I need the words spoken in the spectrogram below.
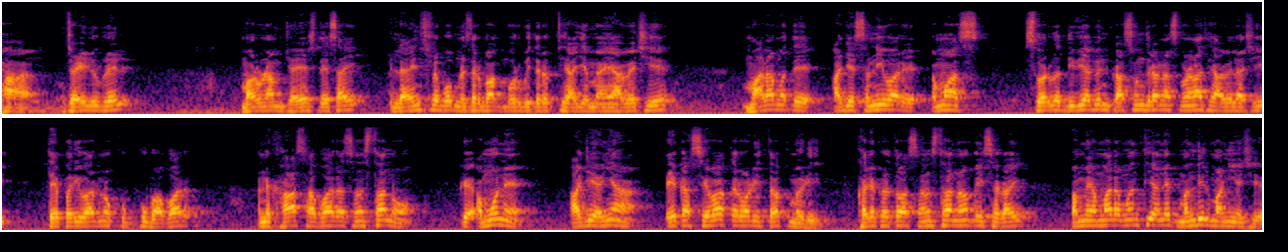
હા જય લુબ્રેલ મારું નામ Jayesh Desai. Lions Club of Nazarbag Morbi તરફથી આજે અમે અહીંયા આવ્યા છીએ. મારા મતે આજે શનિવારે અમાસ સ્વર્ગ દિવ્યાબેન કાસુંદ્રાના સ્મરણાથી આવેલા છીએ. તે પરિવારનો ખૂબ ખૂબ આભાર. અને ખાસ આભાર આ સંસ્થાનો કે અમોને આજે અહીંયા એક આ સેવા કરવાની તક મળી. ખરેખર તો આ સંસ્થા ન કહી શકાય. અમે અમારા મનથી અનેક મંદિર માનીએ છીએ.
